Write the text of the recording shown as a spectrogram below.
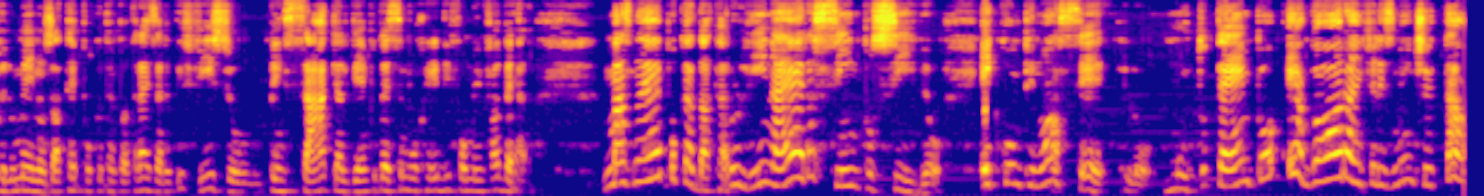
pelo menos até pouco tempo atrás, era difícil pensar que alguém pudesse morrer de fome em favela. Mas na época da Carolina era sim possível e continuou a serlo muito tempo e agora, infelizmente, está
